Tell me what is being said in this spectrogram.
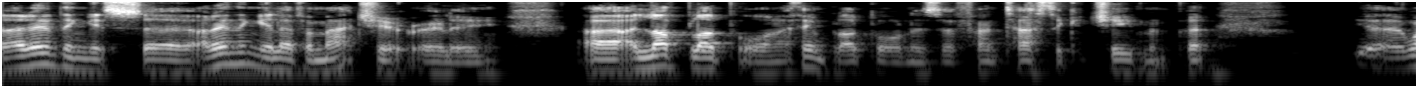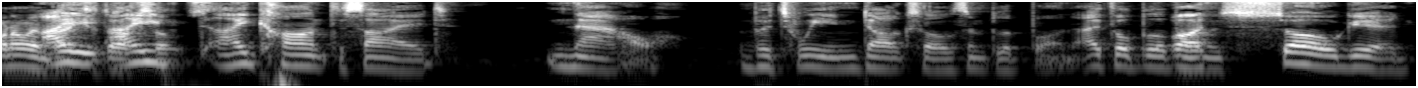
I, don't think it's uh, I don't think you'll ever match it really. Uh, I love Bloodborne. I think Bloodborne is a fantastic achievement, but yeah, when I went back I, to Dark Souls, I, I can't decide now between Dark Souls and Bloodborne. I thought Bloodborne well, was so good.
